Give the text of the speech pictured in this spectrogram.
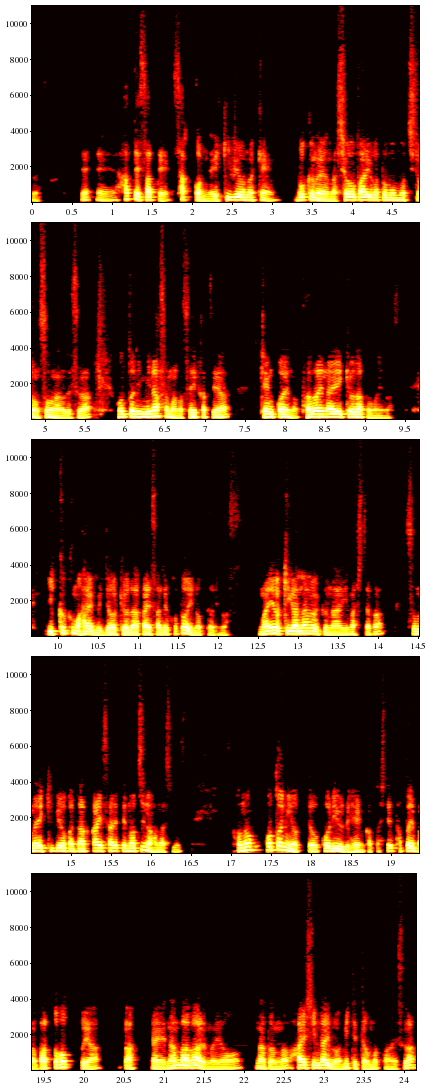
で、えー、はてさて、昨今の疫病の件、僕のような商売事ももちろんそうなのですが、本当に皆様の生活や健康への多大な影響だと思います。一刻も早く状況を打開されることを祈っております。前置きが長くなりましたが、その疫病が打開されて後の話です。このことによって起こりうる変化として、例えば BAD HOP やバえー、ナンバーガールのようなどの配信ライブを見てて思ったのですが、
